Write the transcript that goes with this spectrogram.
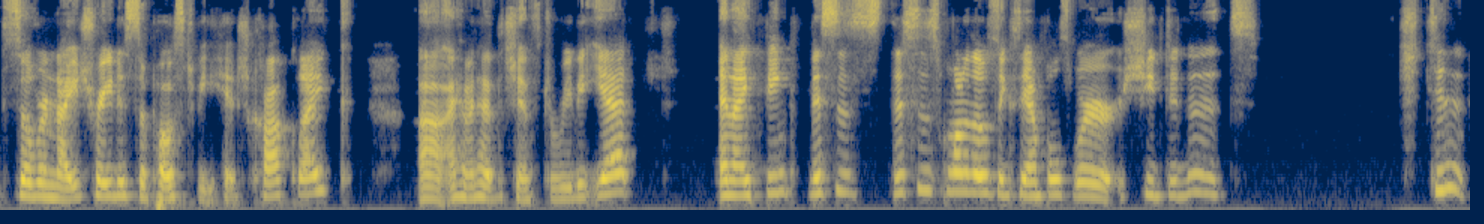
Silver Nitrate is supposed to be Hitchcock like. Uh, I haven't had the chance to read it yet, and I think this is this is one of those examples where she didn't she didn't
